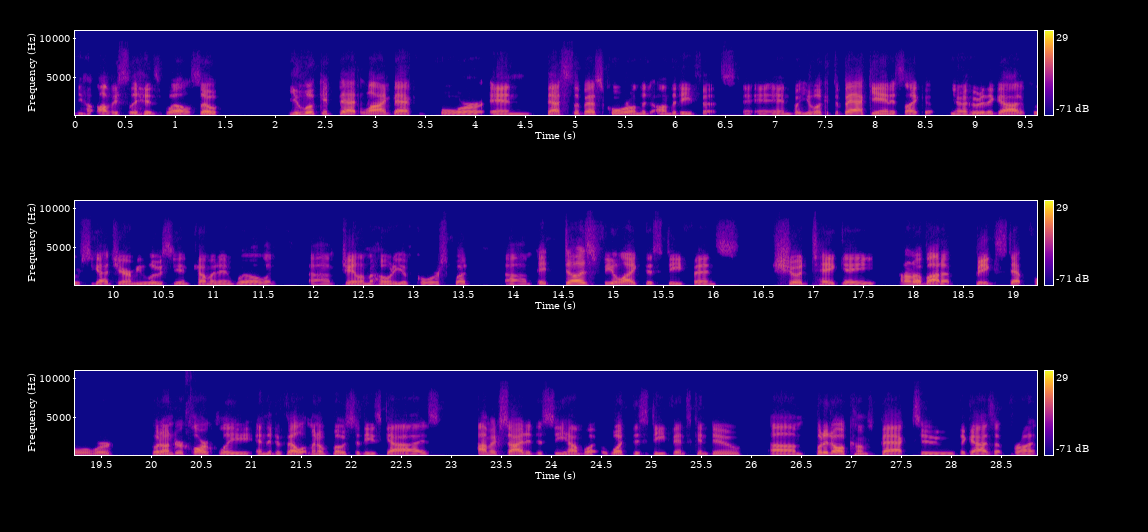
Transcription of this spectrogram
you know, obviously as well. So, you look at that linebacker core, and that's the best core on the on the defense. And, and but you look at the back end, it's like you know who do they got? Of course, you got Jeremy Lucien coming in, Will, and um, Jaylen Mahoney, of course. But um, it does feel like this defense should take a I don't know about a big step forward, but under Clark Lea and the development of most of these guys, I'm excited to see how what what this defense can do. Um, but it all comes back to the guys up front,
